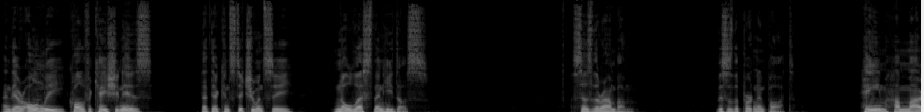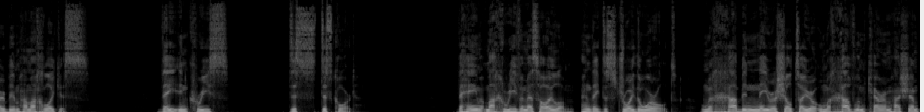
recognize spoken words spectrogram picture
and their only qualification is that their constituency no less than he does. Says the Rambam. This is the pertinent part. Haim hamarbim hamachloikis. They increase dis- discord. Vehem machrivim es ha'olam, and they destroy the world. Umechabin neira shel Torah, umechavlim kerem Hashem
